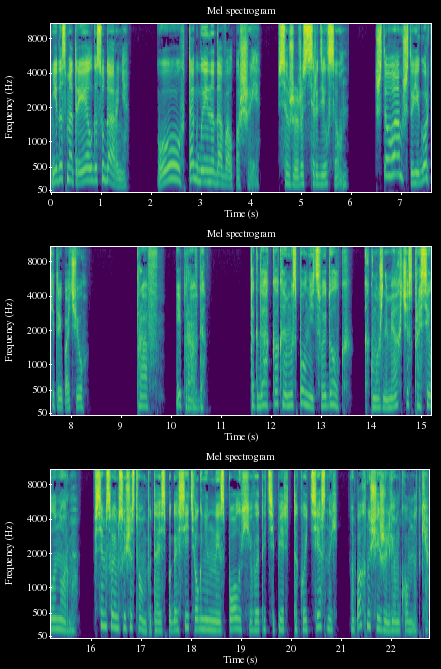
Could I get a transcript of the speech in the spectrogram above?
Не досмотрел, государыня. Ох, так бы и надавал по шее. Все же рассердился он. Что вам, что Егорке трепачу. Прав и правда. Тогда как нам исполнить свой долг? Как можно мягче спросила Норма всем своим существом пытаясь погасить огненные сполохи в этой теперь такой тесной, но пахнущей жильем комнатке.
